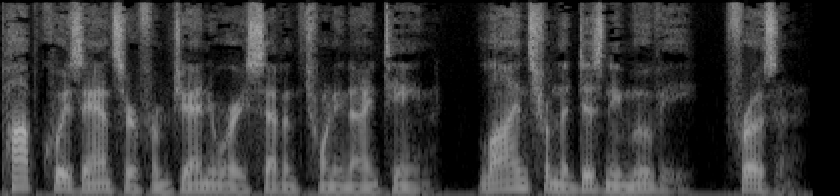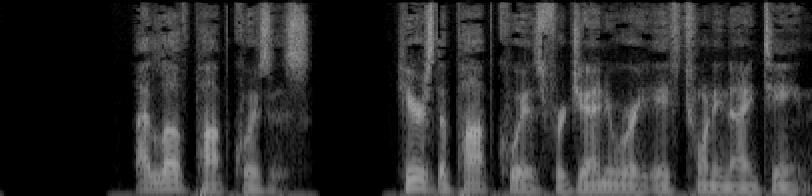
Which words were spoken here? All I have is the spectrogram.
Pop quiz answer from January 7, 2019. Lines from the Disney movie, Frozen. I love pop quizzes. Here's the pop quiz for January 8, 2019.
